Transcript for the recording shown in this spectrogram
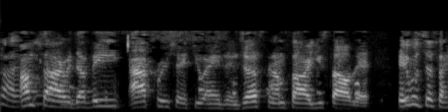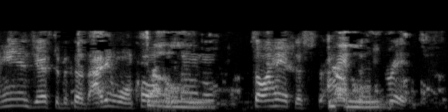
I'm sorry, David. I appreciate you, Angel. And Justin, I'm sorry you saw that. It was just a hand gesture because I didn't want to call So- the tunnel, so I had to I had to stretch.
